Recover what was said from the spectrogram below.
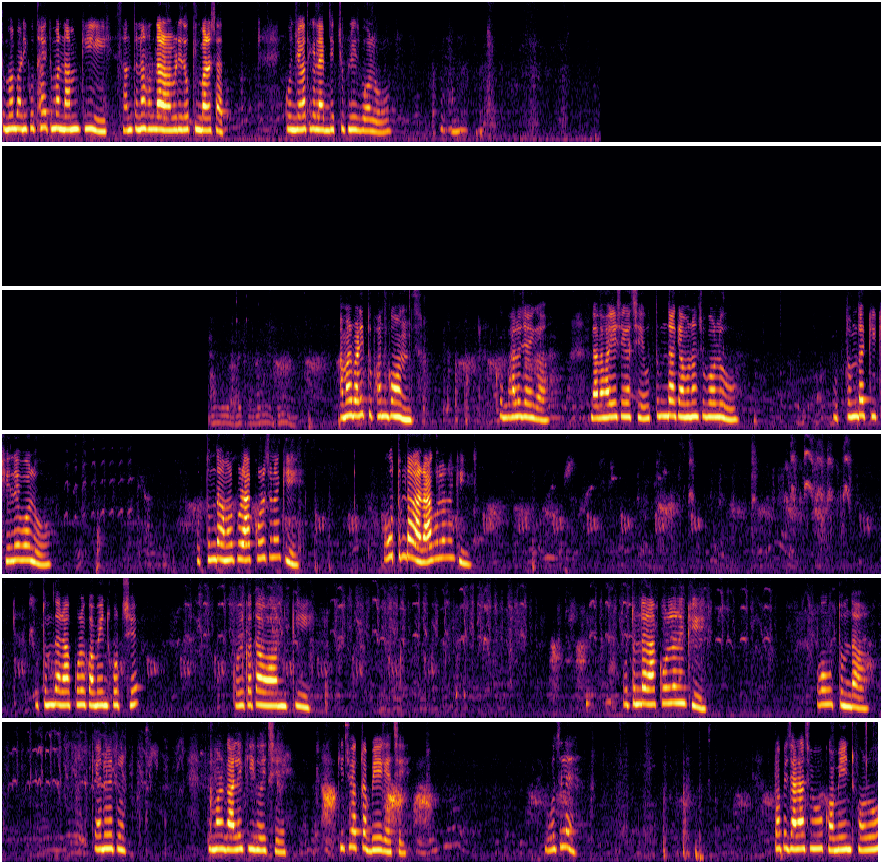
তোমার বাড়ি কোথায়? তোমার নাম কি? শান্তনা হালদার, আমার বাড়ি দক্ষিণ বারাসাত। কোন জায়গা থেকে লাইভ দেখছ প্লিজ বলো। আমার বাড়ি তুফানগঞ্জ। খুব ভালো জায়গা। দাদা ভাই এসে গেছে। উত্তম দা কেমন আছো বলো? উত্তম দা কি খেলে বলো? উত্তম দা আমার উপর রাগ করেছ নাকি? উত্তম দা রাগ হলো নাকি? উত্তম দা রাগ করে কমেন্ট করছে। কলকাতা অন কি? উত্তম দা রাগ করল নাকি? ও উত্তম দা। কেন এত তোমার গালে কি হয়েছে? কিছু একটা বেয়ে গেছে। বুঝলে? টপে যারা আছো কমেন্ট করো।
